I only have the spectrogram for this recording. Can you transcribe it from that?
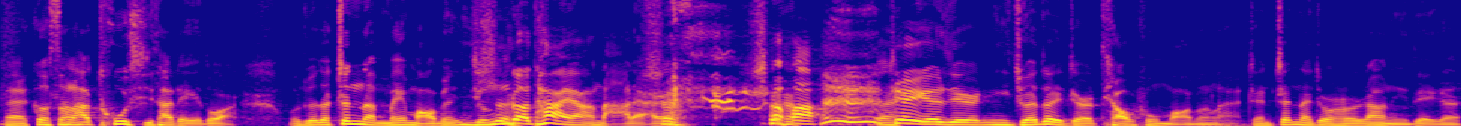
哎，哥斯拉突袭他这一段，我觉得真的没毛病，迎着太阳打俩人，是吧？这个就是你绝对就是挑不出毛病来，真真的就是让你这个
